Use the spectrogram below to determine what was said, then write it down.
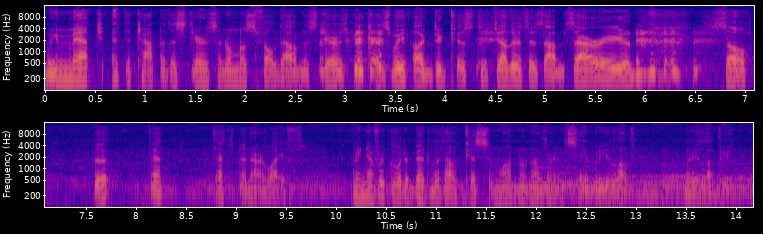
We met at the top of the stairs and almost fell down the stairs because we hugged and kissed each other. Says I'm sorry, and so uh, that that's been our life. We never go to bed without kissing one another and say we love you. We love you.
